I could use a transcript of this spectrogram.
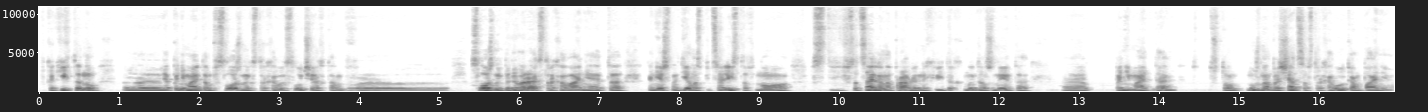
В каких-то, ну, э, я понимаю, там в сложных страховых случаях, там в э, сложных договорах страхования, это, конечно, дело специалистов, но в, в социально направленных видах мы должны это э, понимать, да, что нужно обращаться в страховую компанию,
